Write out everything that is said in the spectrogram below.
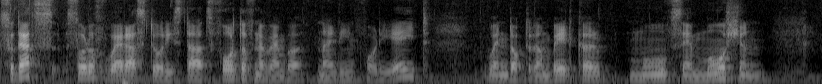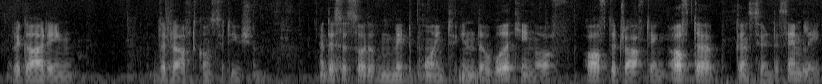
so that's sort of where our story starts, 4th of November 1948, when Dr. Ambedkar moves a motion regarding the draft constitution. And this is sort of midpoint in the working of, of the drafting of the Constituent Assembly.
